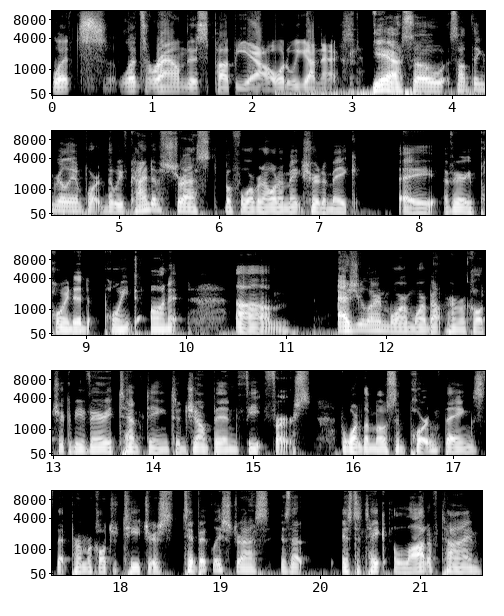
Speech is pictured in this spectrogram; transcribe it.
let's let's round this puppy out. What do we got next? Yeah, so something really important that we've kind of stressed before, but I want to make sure to make a, a very pointed point on it. Um, as you learn more and more about permaculture, it can be very tempting to jump in feet first. But one of the most important things that permaculture teachers typically stress is that is to take a lot of time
